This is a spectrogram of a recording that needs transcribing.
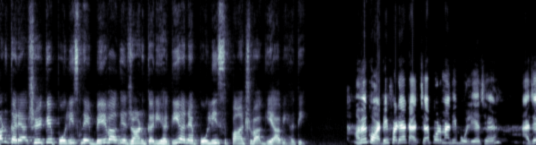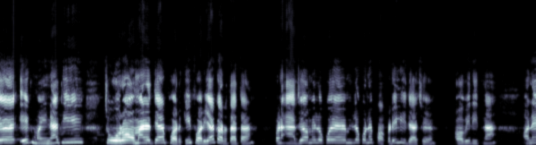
પણ કર્યા છે કે પોલીસને બે વાગે જાણ કરી હતી અને પોલીસ પાંચ વાગ્યે આવી હતી. અમે કોઠીફળિયા કાચાપોળમાંથી બોલીએ છીએ. આજે એક મહિનાથી ચોરો અમારે ત્યાં ફરકી ફર્યા કરતા હતા. પણ આજે અમે લોકોએ એમ લોકોને પકડી લીધા છે. આવી રીતના. અને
